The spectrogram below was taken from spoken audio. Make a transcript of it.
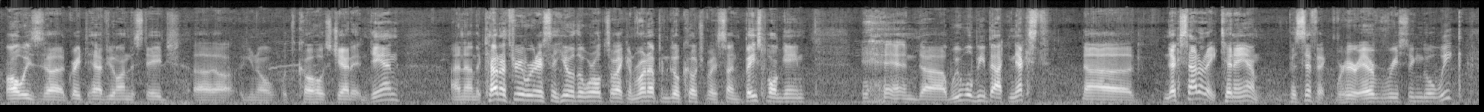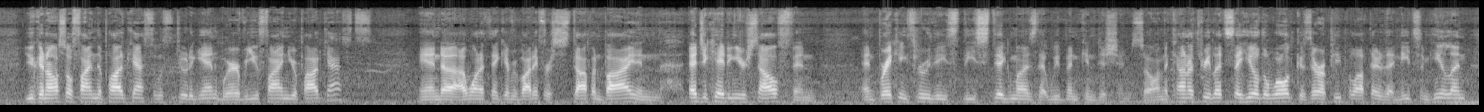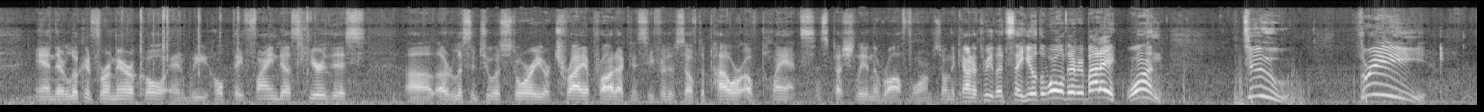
always uh, great to have you on the stage. Uh, you know, with co-host Janet and Dan. And on the count of three, we're going to say "Heal the World," so I can run up and go coach my son's baseball game. And uh, we will be back next uh, next Saturday, 10 a.m. Pacific. We're here every single week. You can also find the podcast to listen to it again wherever you find your podcasts. And uh, I want to thank everybody for stopping by and educating yourself and and breaking through these these stigmas that we've been conditioned. So on the count of three, let's say heal the world because there are people out there that need some healing and they're looking for a miracle. And we hope they find us, hear this, uh, or listen to a story, or try a product and see for themselves the power of plants, especially in the raw form. So on the count of three, let's say heal the world, everybody. One, two, three.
